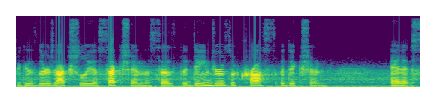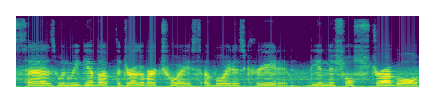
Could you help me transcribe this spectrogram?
because there's actually a section that says the dangers of cross addiction. And it says, when we give up the drug of our choice, a void is created. The initial struggle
